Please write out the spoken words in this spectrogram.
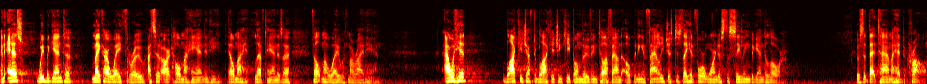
And as we began to make our way through, I said, Art, hold my hand. And he held my left hand as I felt my way with my right hand. I would hit blockage after blockage and keep on moving until I found the opening. And finally, just as they had forewarned us, the ceiling began to lower. It was at that time I had to crawl.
